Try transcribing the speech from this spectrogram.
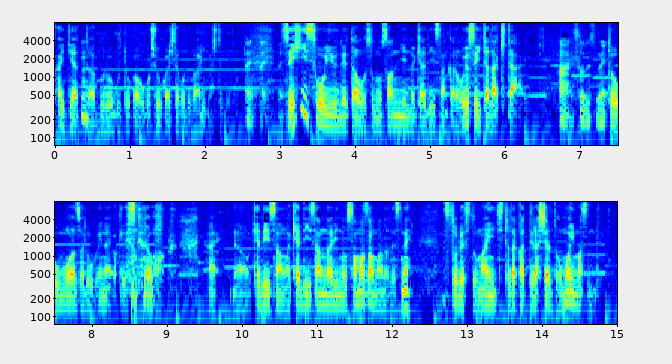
書いてあったブログとかをご紹介したことがありましたけど、はいはいはい。ぜひそういうネタをその3人のキャディーさんからお寄せいただきたい。はい、そうですね。と思わざるを得ないわけですけども、はい、キャディーさんはキャディーさんなりのさまざまなですねストレスと毎日戦ってらっしゃると思いますんで。はい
